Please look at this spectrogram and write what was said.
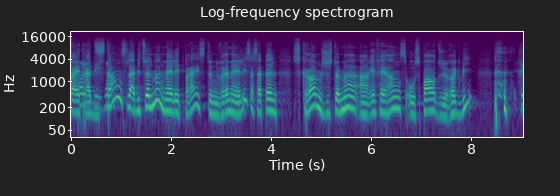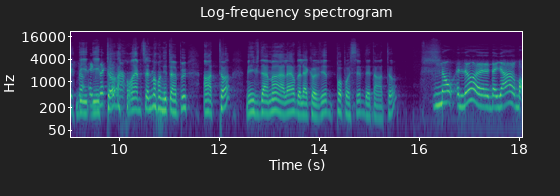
être à distance. Là. Habituellement, une mêlée de presse, c'est une vraie mêlée. Ça s'appelle Scrum, justement, en référence au sport du rugby. C'est ça, Des, des tas. Ouais, habituellement, on est un peu en tas, mais évidemment, à l'ère de la COVID, pas possible d'être en tas. Non, là, euh, d'ailleurs, bon,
